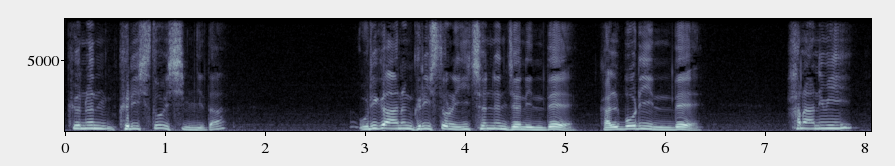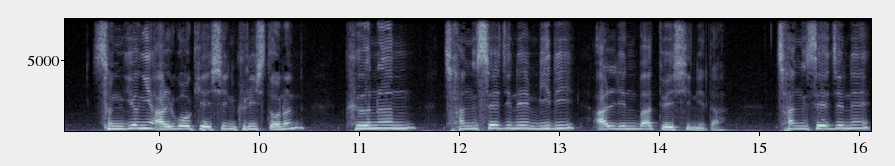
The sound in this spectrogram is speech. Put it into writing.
그는 그리스도이십니다. 우리가 아는 그리스도는 2000년 전인데 갈보리인데 하나님이 성경이 알고 계신 그리스도는 그는 창세전에 미리 알린 바 되십니다. 창세전에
